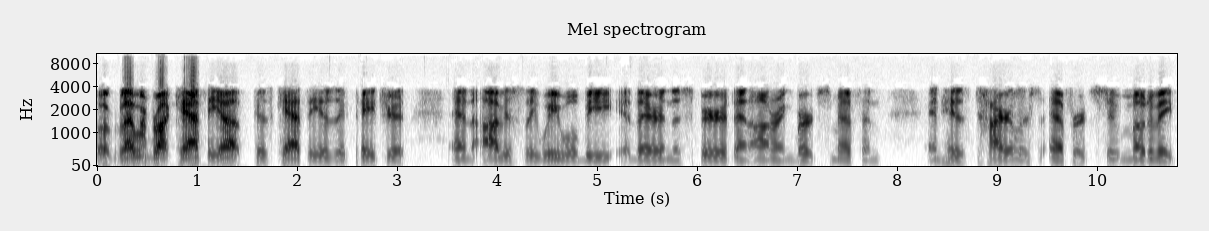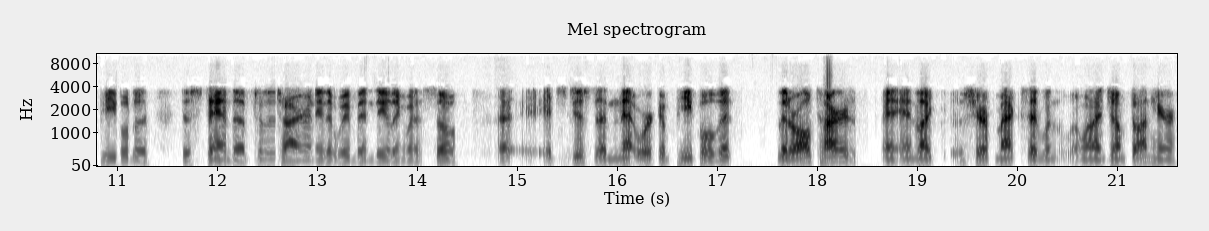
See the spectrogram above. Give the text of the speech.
Well, glad we brought Kathy up because Kathy is a patriot, and obviously we will be there in the spirit and honoring Bert Smith and and his tireless efforts to motivate people to to stand up to the tyranny that we've been dealing with. So uh, it's just a network of people that that are all tired. And, and like Sheriff Mack said when when I jumped on here,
